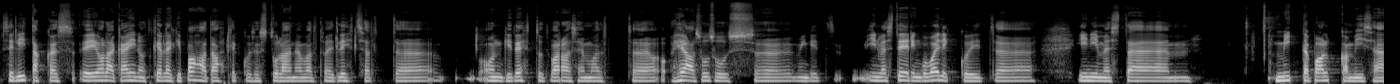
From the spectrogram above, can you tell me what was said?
see litakas ei ole käinud kellegi pahatahtlikkusest tulenevalt, vaid lihtsalt äh, ongi tehtud varasemalt äh, heas usus äh, mingeid investeeringuvalikuid inimeste mittepalkamise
